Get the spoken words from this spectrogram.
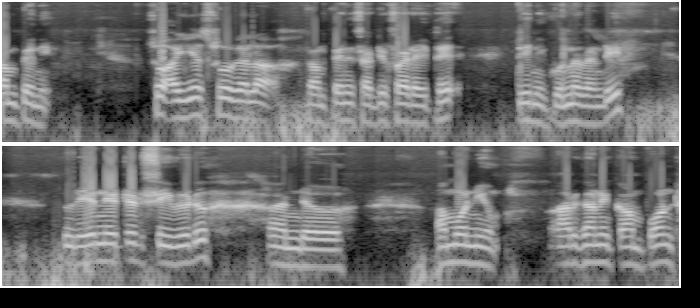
company so ISO గల కంపెనీ సర్టిఫైడ్ అయితే దీనికి ఉన్నదండి. Leonardite seaweed and ammonium organic compound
